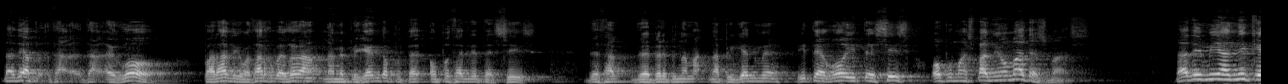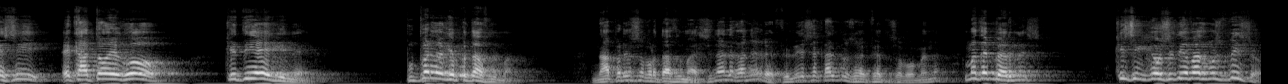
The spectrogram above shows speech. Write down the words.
Δηλαδή, απ- θα, θα, εγώ, παράδειγμα, θα έρχομαι εδώ να, να με πηγαίνετε όπου, τε- όπου θέλετε εσείς. Δεν, θα, δεν πρέπει να, μα- να πηγαίνουμε είτε εγώ είτε εσείς όπου μας πάνε οι ομάδες μας. Δηλαδή, μία νίκη εσύ, εκατό εγώ. Και τι έγινε; Που παίρνω και πρωτάθλημα. Να παίρνεις το πρωτάθλημα εσύ, να έλεγα ναι, ρε φίλε, είσαι καλύτερος φέτος από μένα. Μα δεν παίρνεις. Και είσαι και 22 βαθμούς πίσω.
